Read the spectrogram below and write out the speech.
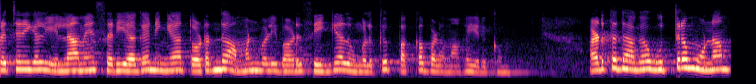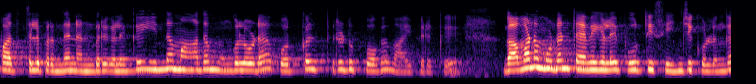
பிரச்சனைகள் எல்லாமே சரியாக நீங்கள் தொடர்ந்து அம்மன் வழிபாடு செய்யுங்க. அது உங்களுக்கு பக்கபலமாக இருக்கும். அடுத்ததாக உத்திரம் ஒன்றாம் பாதத்தில் பிறந்த நண்பர்களுக்கு இந்த மாதம் உங்களோட பொருட்கள் திருடு போக வாய்ப்பு இருக்குது கவனமுடன் தேவைகளை பூர்த்தி செஞ்சு கொள்ளுங்க.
